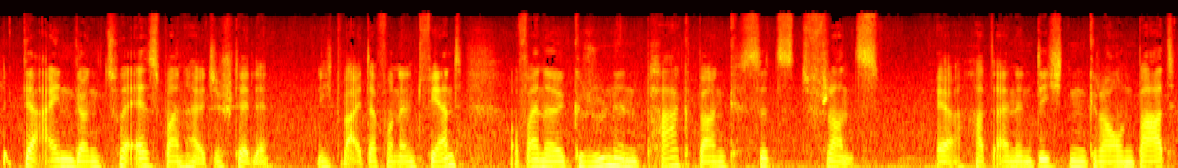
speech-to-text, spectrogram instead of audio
liegt der Eingang zur S-Bahn-Haltestelle. Nicht weit davon entfernt, auf einer grünen Parkbank, sitzt Franz. Er hat einen dichten grauen Bart.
